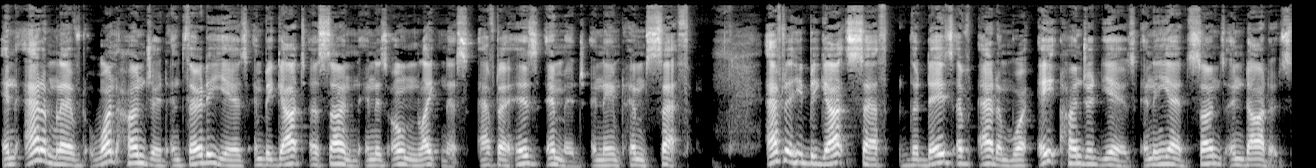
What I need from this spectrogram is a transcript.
And Adam lived one hundred and thirty years, and begot a son in his own likeness, after his image, and named him Seth. After he begot Seth, the days of Adam were eight hundred years, and he had sons and daughters.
